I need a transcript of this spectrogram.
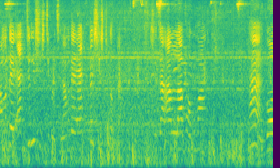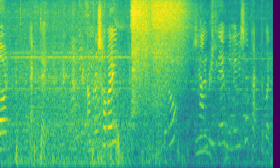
আমাদের একজনই সৃষ্টি করেছেন আমাদের একটাই সৃষ্টিকর্তা। সেটা আল্লাহ ভগবান হ্যাঁ গড। আমরা সবাই শান্তিতে মিলেমিশে থাকতে পারি।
